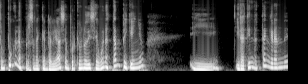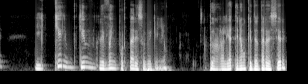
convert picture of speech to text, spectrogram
Son pocas las personas que en realidad hacen porque uno dice, bueno, es tan pequeño y, la tienda es tan grande y ¿qué, ¿qué, les va a importar eso pequeño? Pero en realidad tenemos que tratar de ser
